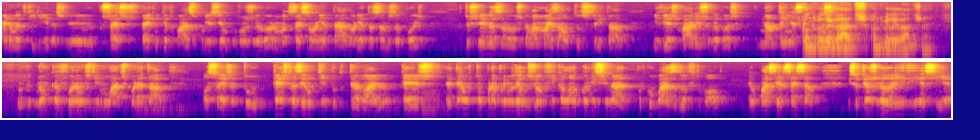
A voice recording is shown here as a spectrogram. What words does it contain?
eram adquiridas, eh, processos de técnica de base, por exemplo, de um jogador, uma recepção orientada, orientação dos apoios, que tu chegas ao escalão mais alto do distrital e vês vários jogadores que não têm essa com debilidades, com debilidades, não é? Porque nunca foram estimulados para tal. Ou seja, tu queres fazer um tipo de trabalho, queres, até o teu próprio modelo de jogo fica logo condicionado, porque o base do futebol é o passe e a recepção. E se o teu jogador evidencia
